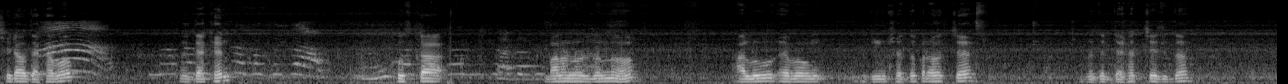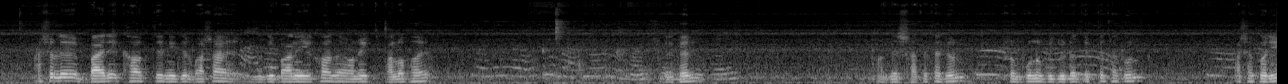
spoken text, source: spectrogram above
সেটাও দেখাবো। দেখেন ফুচকা বানানোর জন্য আলু এবং ডিম সেদ্ধ করা হচ্ছে। আপনাদের দেখাচ্ছে যেটা আসলে বাইরে খাওয়াতে নিজের বাসায় যদি বানিয়ে খাওয়া যায় অনেক ভালো হয়। দেখেন। আমাদের সাথে থাকুন, সম্পূর্ণ ভিডিওটা দেখতে থাকুন। আশা করি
